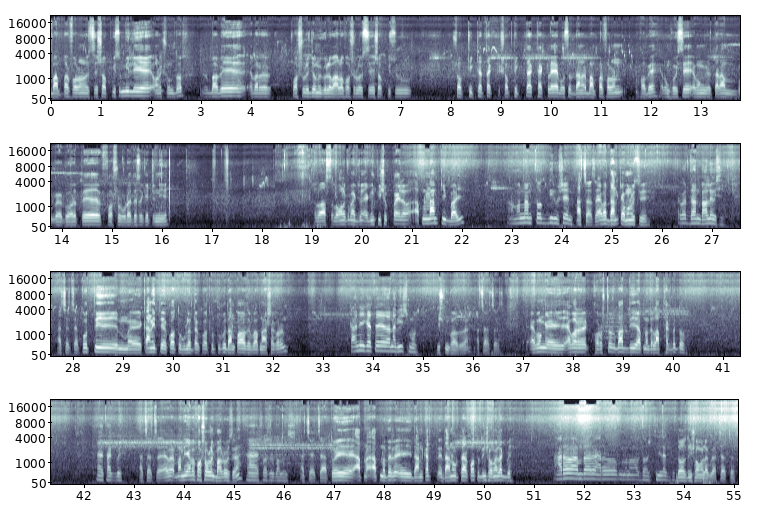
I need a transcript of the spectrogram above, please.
বাম্পার ফলন হচ্ছে সব কিছু মিলিয়ে অনেক সুন্দরভাবে এবার ফসলের জমিগুলো ভালো ফসল হচ্ছে সব কিছু সব ঠিকঠাক থাক সব ঠিকঠাক থাকলে বছর দানার বাম্পার ফলন হবে এবং হয়েছে এবং তারা ঘরেতে ফসল উঠাইতেছে কেটে নিয়ে। হ্যালো আসসালামু আলাইকুম। একজন একজন কৃষক পাইল। আপনার নাম কি ভাই? আমার নাম তকবির হোসেন। আচ্ছা আচ্ছা। এবার ধান কেমন হয়েছে? এবার ধান ভালো হয়েছে। আচ্ছা আচ্ছা। প্রতি কানিতে কতগুলো কতটুকু ধান পাওয়া যাবে আপনি আশা করেন? কানি খেতে রান্না বিশ মন। বিষ্ণু পাওয়া যাবে আচ্ছা আচ্ছা আচ্ছা। এবং এই এবার খরচ বাদ দিয়ে আপনাদের লাভ থাকবে তো? হ্যাঁ থাকবে। আচ্ছা আচ্ছা। এবার মানে এবার ফসল অনেক ভালো হয়েছে হ্যাঁ? হ্যাঁ ফসল ভালো হয়েছে। আচ্ছা আচ্ছা। তো এই আপনা আপনাদের এই ধান কাট ধান উঠতে আর কতদিন সময় লাগবে? আরও আমরা আরও মনে হয় দশ দিন লাগবে। দশ দিন সময় লাগবে আচ্ছা আচ্ছা।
